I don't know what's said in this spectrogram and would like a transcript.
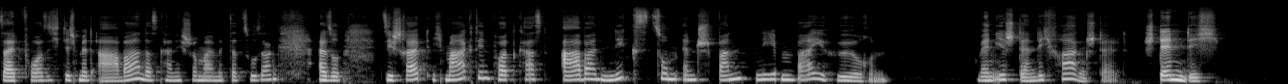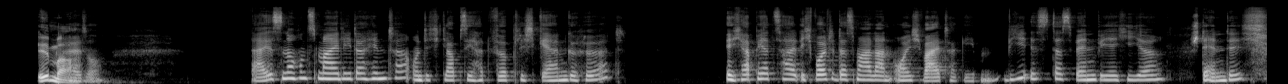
Seid vorsichtig mit aber, das kann ich schon mal mit dazu sagen. Also sie schreibt, ich mag den Podcast, aber nix zum entspannt nebenbei hören, wenn ihr ständig Fragen stellt. Ständig. Immer. Also, da ist noch ein Smiley dahinter und ich glaube, sie hat wirklich gern gehört. Ich habe jetzt halt, ich wollte das mal an euch weitergeben. Wie ist das, wenn wir hier ständig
